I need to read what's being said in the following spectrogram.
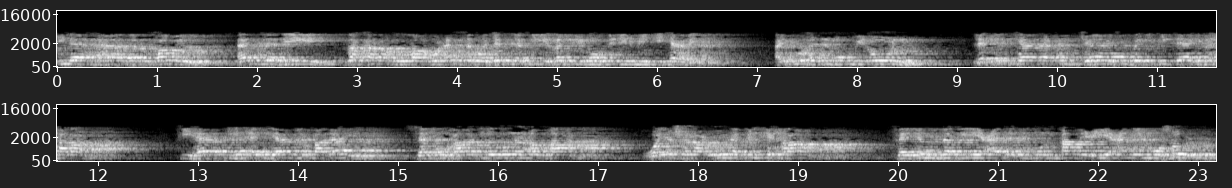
إلى هذا الفضل الذي ذكره الله عز وجل في غير موطن من كتابه. أيها المؤمنون لئن كان حجاج بيت الله الحرام في هذه الأيام القلائل سيغادرون الأوطان ويشرعون في الإحرام فينبغي على المنقطع عن الوصول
